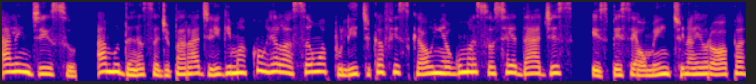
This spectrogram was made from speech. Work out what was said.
Além disso, a mudança de paradigma com relação à política fiscal em algumas sociedades, especialmente na Europa,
